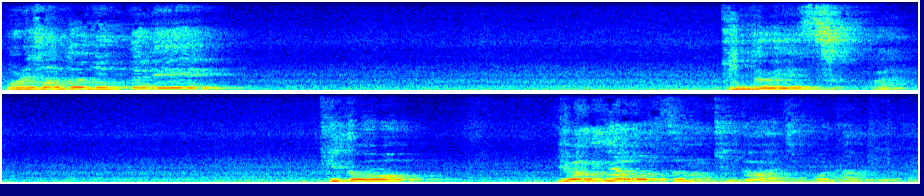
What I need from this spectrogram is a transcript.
우리 성도님들이 기도의 습관, 기도 영역 없으면 기도하지 못합니다.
